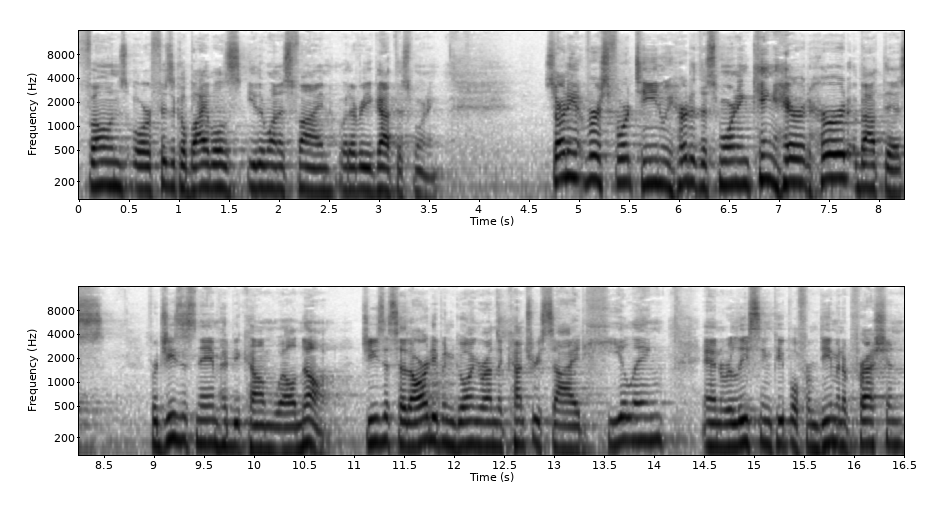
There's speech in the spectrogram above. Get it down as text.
Phones or physical Bibles, either one is fine, whatever you got this morning. Starting at verse 14, we heard it this morning. King Herod heard about this, for Jesus' name had become well known. Jesus had already been going around the countryside healing and releasing people from demon oppression.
